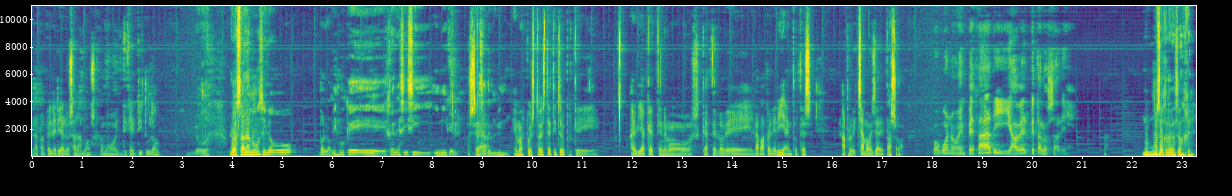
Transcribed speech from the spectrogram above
la papelería Los Álamos, como dice el título. Los, los álamos y luego, pues lo mismo que Génesis y, y Miquel. O sea, mismo. Hemos puesto este título porque hay día que tenemos que hacer lo de la papelería, entonces aprovechamos ya de paso. Pues bueno, empezar y a ver qué tal os sale. Mu- Muchas gracias, Ángel.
